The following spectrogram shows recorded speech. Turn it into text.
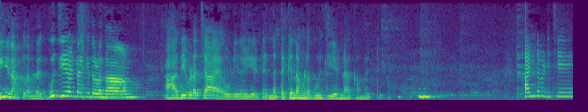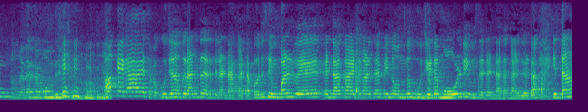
ഇനി നമുക്ക് നമ്മുടെ ഗുജി ഉണ്ടാക്കി തുടങ്ങാം. ആദ്യം ഇവിടെ ചായ കൂടി കഴിയട്ടെ. എന്നിട്ടൊക്കെ നമ്മുടെ ഗുജി ഉണ്ടാക്കാൻ പറ്റും? ഓക്കെ ഗായ്സ് അപ്പൊ ഗുജി നമുക്ക് രണ്ട് തരത്തിൽ ഉണ്ടാക്കാം അപ്പൊ ഒരു സിമ്പിൾ വേ ഉണ്ടാക്കാനായിട്ട് കാണിച്ചാൽ പിന്നെ ഒന്ന് ഗുജിയുടെ മോൾഡ് യൂസ് ആയിട്ട് ഉണ്ടാക്കാൻ കാണിച്ചു കേട്ടോ. ഇത്തവണ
